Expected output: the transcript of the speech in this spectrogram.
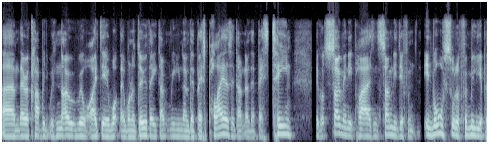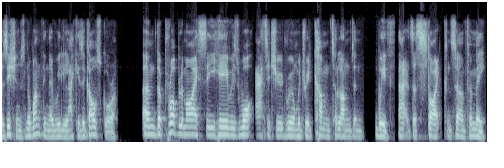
Um, they're a club with, with no real idea what they want to do. They don't really know their best players. They don't know their best team. They've got so many players in so many different, in all sort of familiar positions. And the one thing they really lack is a goal scorer. Um, the problem I see here is what attitude Real Madrid come to London with. That is a slight concern for me.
